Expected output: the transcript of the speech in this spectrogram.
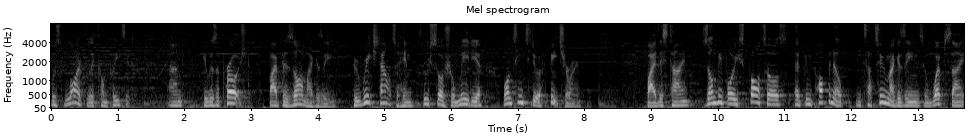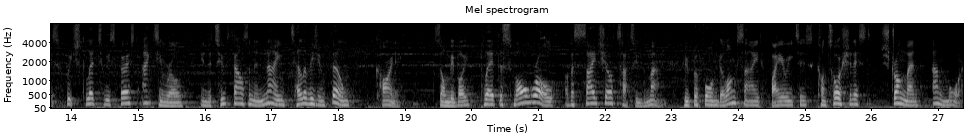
was largely completed and he was approached by Bizarre magazine who reached out to him through social media wanting to do a feature on him. By this time, Zombie Boy's photos had been popping up in tattoo magazines and websites which led to his first acting role in the 2009 television film Carny. Zombie Boy played the small role of a sideshow tattooed man who performed alongside fire eaters, contortionists, strongmen and more.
